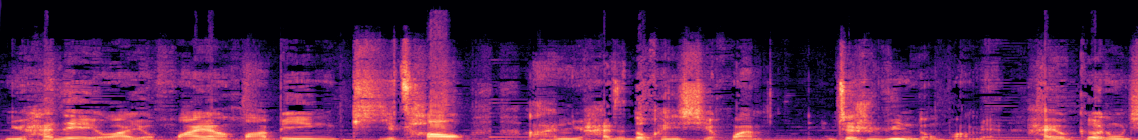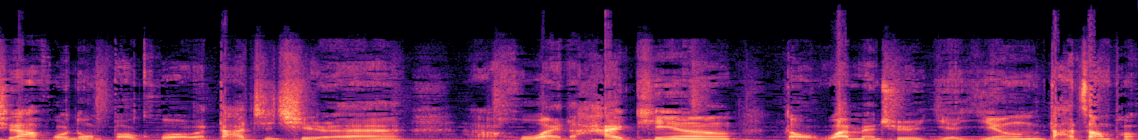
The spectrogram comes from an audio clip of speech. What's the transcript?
女孩子也有啊，有花样滑冰、体操啊，女孩子都很喜欢。这是运动方面，还有各种其他活动，包括搭机器人啊，户外的 hiking，到外面去野营、搭帐篷，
